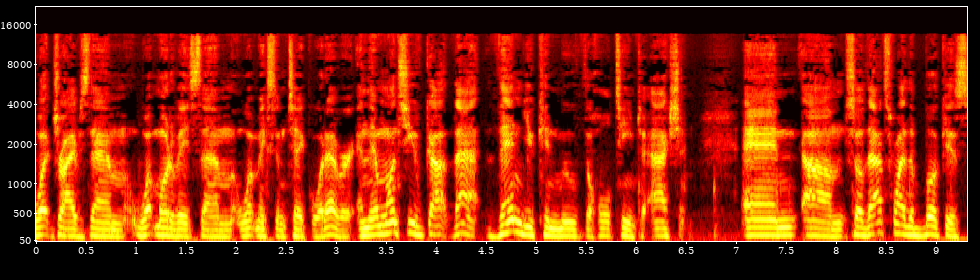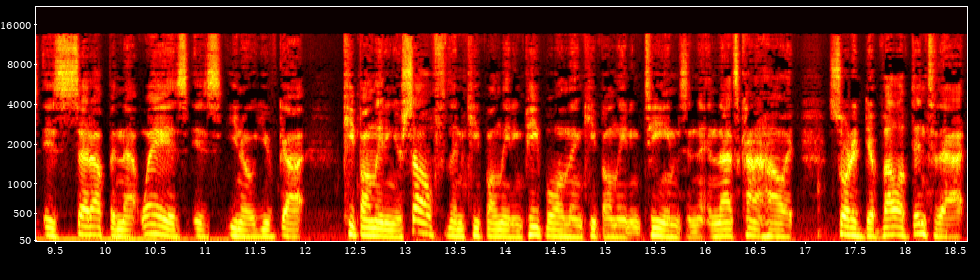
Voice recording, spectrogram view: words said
what drives them, what motivates them, what makes them tick, whatever. And then once you've got that, then you can move the whole team to action. And um, so that's why the book is is set up in that way. Is is you know you've got keep on leading yourself, then keep on leading people, and then keep on leading teams. And, and that's kind of how it sort of developed into that.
